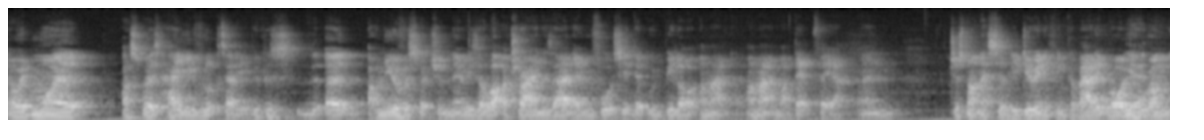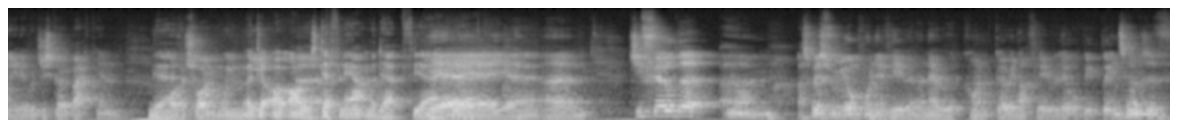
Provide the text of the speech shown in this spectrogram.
I admire I suppose how you've looked at it because uh, on the other spectrum there is a lot of trainers out there unfortunately that would be like I'm out I'm out of my depth here and just not necessarily do anything about it right Yeah. or wrongly they would just go back and Yeah. either try and wing I, it. I- I was uh, definitely out of my depth. Yeah. yeah, yeah, yeah. Um, do you feel that, um, I suppose from your point of view, and I know we're kind of going off here a little bit, but in terms of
